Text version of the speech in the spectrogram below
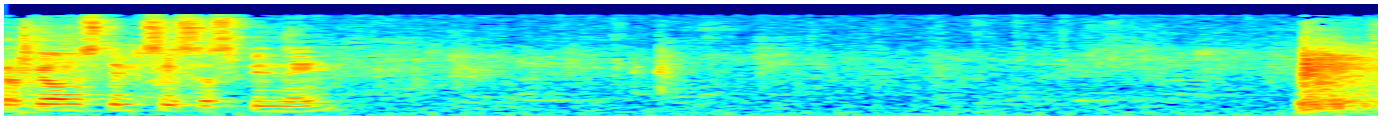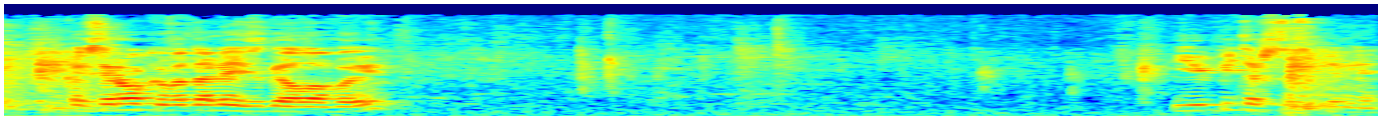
Скорпион и стрельцы со спины. Козерог и водолей с головы. И Юпитер со спины.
